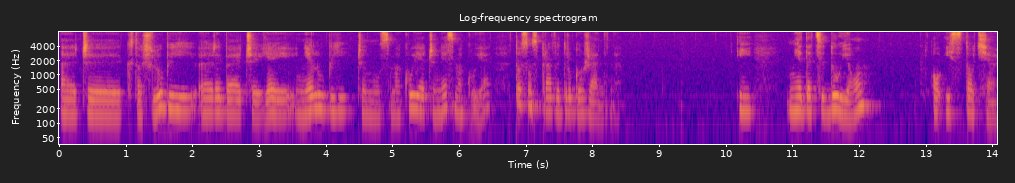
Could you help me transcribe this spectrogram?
e, czy ktoś lubi rybę, czy jej nie lubi, czy mu smakuje, czy nie smakuje, to są sprawy drugorzędne. I nie decydują o istocie.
